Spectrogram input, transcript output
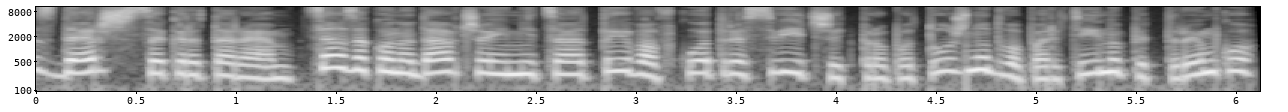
з держсекретарем. Ця законодавча ініціатива вкотре свідчить про потужну двопартійну підтримку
